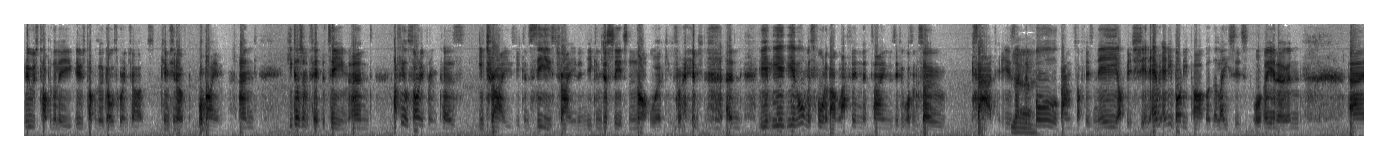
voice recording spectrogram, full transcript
who was top of the league, who was top of the goal scoring charts, Kim Shin-uk, will buy him. And he doesn't fit the team. And I feel sorry for him because he tries. You can see he's trying, and you can just see it's not working for him. and you, you, you almost fall about laughing at times if it wasn't so sad. He's like the ball will bounce off his knee, off his shin, every, any body part but the laces, or you know, and uh,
